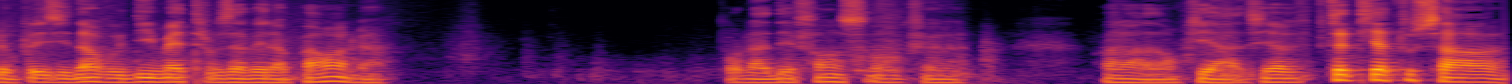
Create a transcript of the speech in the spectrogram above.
le président vous dit, maître, vous avez la parole pour la défense. Donc, euh, voilà, donc il y a, peut-être il y a tout ça.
